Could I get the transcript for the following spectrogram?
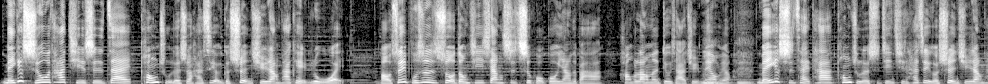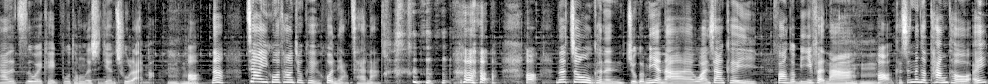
每个食物它其实，在烹煮的时候还是有一个顺序，让它可以入味。哦，所以不是所有东西像是吃火锅一样的把它夯不啷的丢下去，没有没有，嗯嗯、每一个食材它烹煮的时间其实它是有个顺序，让它的滋味可以不同的时间出来嘛。好、那这样一锅汤就可以混两餐呐、啊。好、哦，那中午可能煮个面啊，晚上可以放个米粉啊。好、可是那个汤头，哎、欸，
